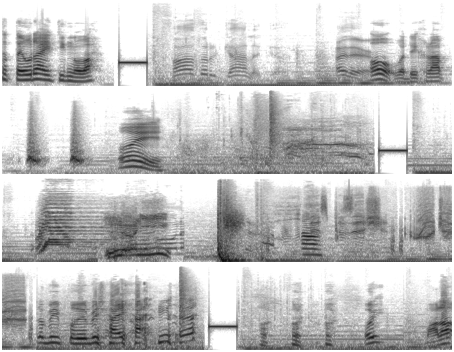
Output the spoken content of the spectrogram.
สเตลได้จริงเหรอวะ Father Gallagher. Hi there. โอ้สวัสดีครับ เฮ้ย เอาแล้วมีปืนไม่ใช้กัน เฮ้ยเฮ้ยเฮ้ย มาแล้ว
